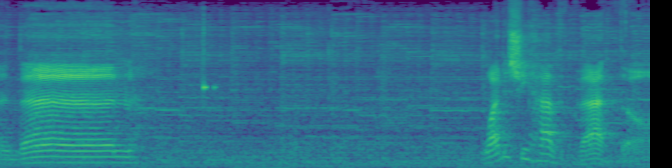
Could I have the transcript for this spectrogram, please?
And then... Why does she have that, though?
